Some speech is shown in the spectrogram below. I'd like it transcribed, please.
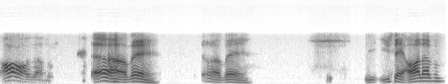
All of them. Oh man. Oh man. You you said all of them?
